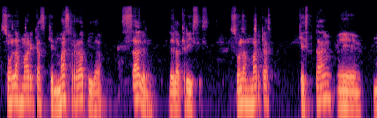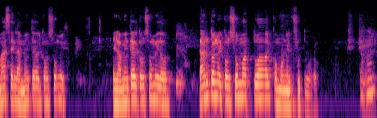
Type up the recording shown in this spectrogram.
son las marcas que más rápida salen de la crisis. Son las marcas que están eh, más en la mente del consumidor, en la mente del consumidor, tanto en el consumo actual como en el futuro. Uh -huh.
